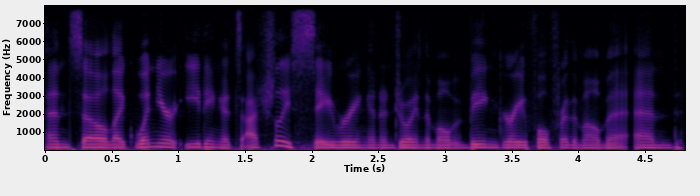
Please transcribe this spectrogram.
And so, like when you're eating, it's actually savoring and enjoying the moment, being grateful for the moment. And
